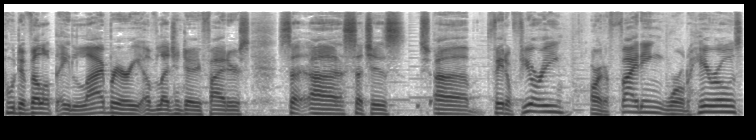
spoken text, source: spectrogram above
who developed a library of legendary fighters uh, such as uh, Fatal Fury, Art of Fighting, World Heroes,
